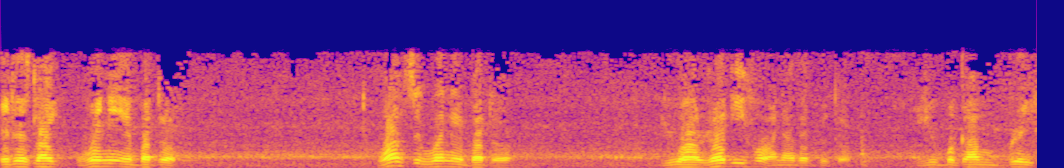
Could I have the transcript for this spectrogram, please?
It is like winning a battle. Once you win a battle you are ready for another battle. You become brave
